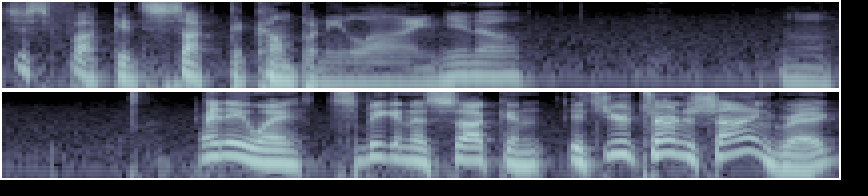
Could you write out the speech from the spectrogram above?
just fucking suck the company line, you know. Hmm. Anyway, speaking of sucking, it's your turn to shine, Greg.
